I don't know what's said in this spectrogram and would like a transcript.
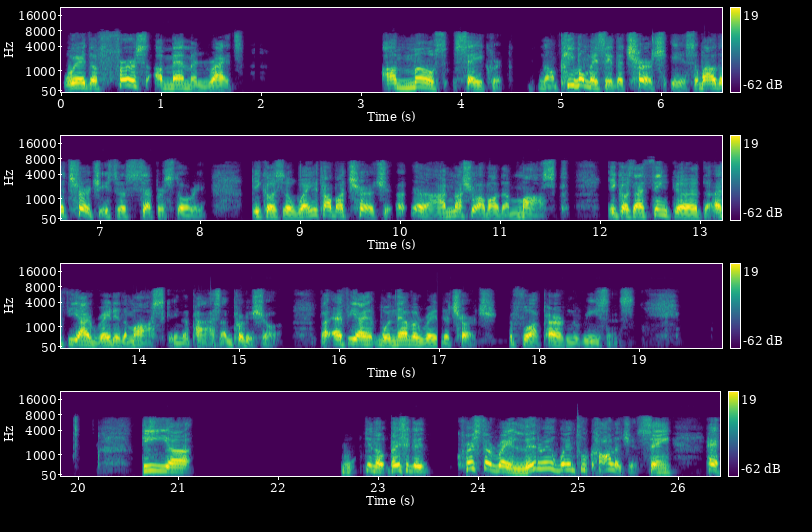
where the First Amendment rights are most sacred. Now, people may say the church is. Well, the church is a separate story, because uh, when you talk about church, uh, uh I'm not sure about the mosque, because I think uh, the FBI raided the mosque in the past. I'm pretty sure, but FBI will never raid the church for apparent reasons. The uh, you know, basically, Christopher Wray literally went to colleges saying, hey,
